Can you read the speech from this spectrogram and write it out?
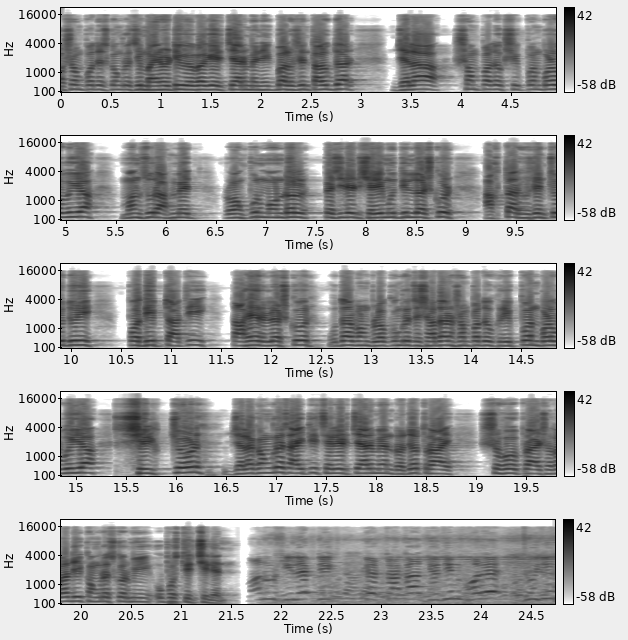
অসম প্রদেশ কংগ্রেসের মাইনরিটি বিভাগের চেয়ারম্যান ইকবাল হোসেন তালুকদার, জেলা সম্পাদক শিপ্পন বড়ভূইয়া মনসুর আহমেদ রংপুর মণ্ডল প্রেসিডেন্ট সেলিমুদ্দিন লস্কর, আখতার হোসেন চৌধুরী, প্রদীপ তাঁতি, তাহের লস্কর, উদারবন ব্লক কংগ্রেসের সাধারণ সম্পাদক রিপন বড়ভূইয়া, শিলচর জেলা কংগ্রেস আইটি সেলের চেয়ারম্যান রজত রায় সহ প্রায় শতাধিক কংগ্রেস কর্মী উপস্থিত ছিলেন। মানুষ ইলেকট্রিকের টাকা যেদিন ভরে, দুই দিন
